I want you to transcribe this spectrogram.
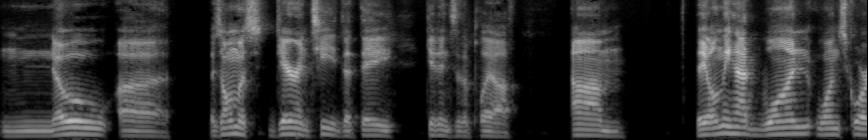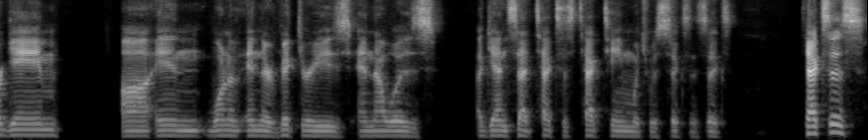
no, uh, it's almost guaranteed that they get into the playoff. Um, they only had one one score game uh, in one of in their victories, and that was against that Texas Tech team, which was six and six. Texas,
